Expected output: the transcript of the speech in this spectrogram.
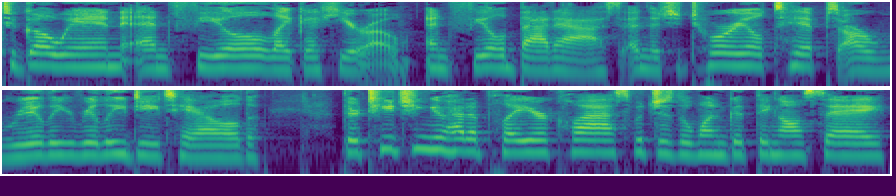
to go in and feel like a hero and feel badass. And the tutorial tips are really, really detailed. They're teaching you how to play your class, which is the one good thing I'll say.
